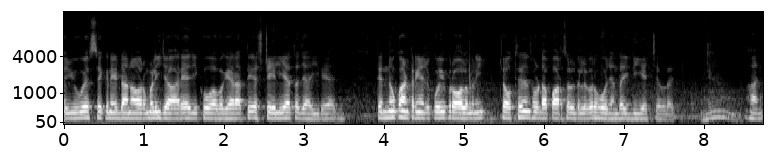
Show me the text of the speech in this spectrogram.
U S A Canada normally ਜਾ ਰਿਹਾ ਜੀ ਖੋਆ ਵਗੈਰਾ ਤੇ ਆਸਟ੍ਰੇਲੀਆ ਤਾਂ ਜਾ ਹੀ ਰਿਹਾ ਜੀ। ਤਿੰਨੋਂ ਕੰਟਰੀਆਂ 'ਚ ਕੋਈ ਪ੍ਰੋਬਲਮ ਨਹੀਂ। ਚੌਥੇ ਦਿਨ ਤੁਹਾਡਾ ਪਾਰਸਲ ਡਿਲੀਵਰ ਹੋ ਜਾਂਦਾ ਜੀ ਡੀਐਚਐਲ ਦਾ ਜੀ। ਹਾਂਜੀ।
